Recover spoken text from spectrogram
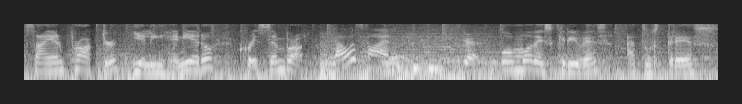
Cyan Proctor y el ingeniero Kristen Brock. That was fun. ¿Cómo describes a tus tres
